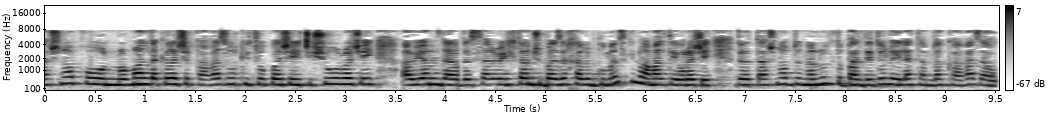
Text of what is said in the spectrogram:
تشناب خو نورمال د کله چې کاغذ ورکې څوک واچي چې شور واچي او یم د د سر ویښتان چې بعضې خلک ګومنځ کې نو عمل ته ورشي د تشناب د نلول د بندېدلو علت همدا کاغذ او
